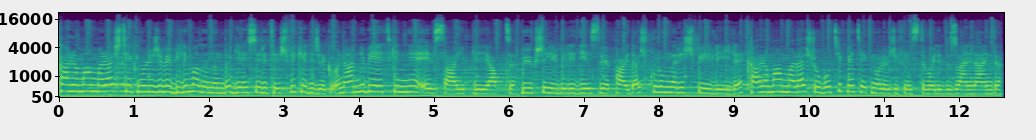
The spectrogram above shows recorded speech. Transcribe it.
Kahramanmaraş teknoloji ve bilim alanında gençleri teşvik edecek önemli bir etkinliğe ev sahipliği yaptı. Büyükşehir Belediyesi ve paydaş kurumlar işbirliğiyle Kahramanmaraş Robotik ve Teknoloji Festivali düzenlendi.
